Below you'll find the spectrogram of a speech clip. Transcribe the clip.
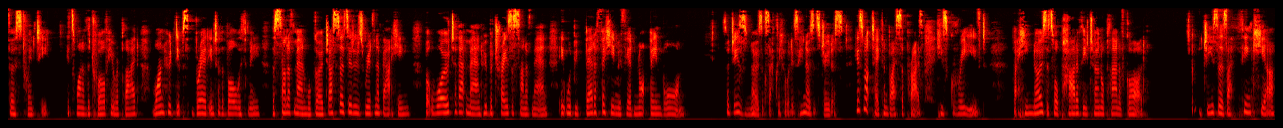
Verse 20. It's one of the twelve, he replied. One who dips bread into the bowl with me. The Son of Man will go just as it is written about him. But woe to that man who betrays the Son of Man. It would be better for him if he had not been born. So Jesus knows exactly who it is. He knows it's Judas. He's not taken by surprise. He's grieved, but he knows it's all part of the eternal plan of God. Jesus, I think here,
